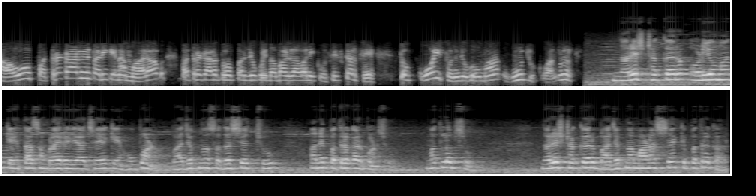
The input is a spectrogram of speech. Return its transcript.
આવું પત્રકાર તરીકેના મારા પત્રકારત્વ પર જો કોઈ દબાણ લાવવાની કોશિશ કરશે, તો કોઈ સંજોગોમાં હું ચૂકવાનું નથી. નરેશ ઠક્કર ઓડિયોમાં કહેતા સંભળાઈ રહ્યા છે કે હું પણ ભાજપનો સદસ્ય જ છું અને પત્રકાર પણ છું. મતલબ શું? નરેશ ઠક્કર ભાજપના માણસ છે કે પત્રકાર?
